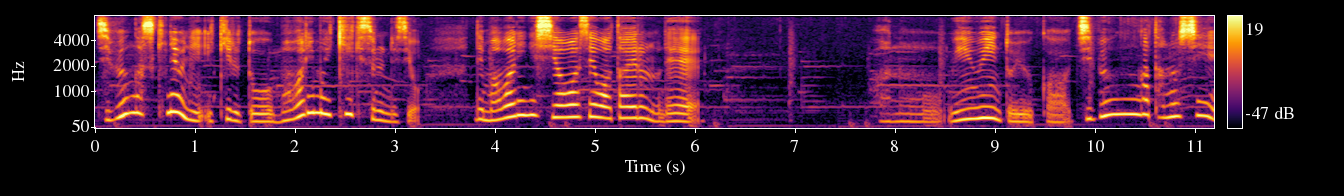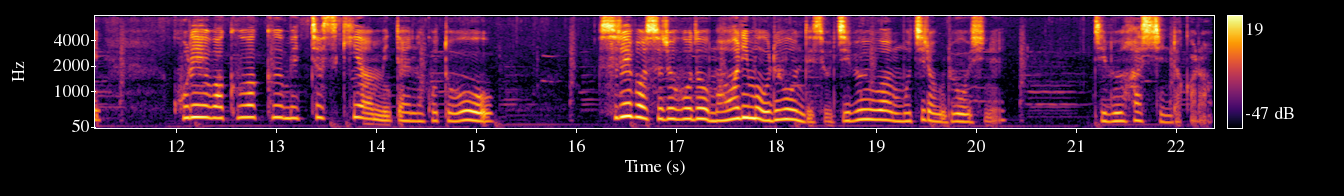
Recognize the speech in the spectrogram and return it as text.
自分が好きなように生きると周りも生き生きするんですよ。で周りに幸せを与えるのであのウィンウィンというか自分が楽しいこれワクワクめっちゃ好きやんみたいなことをすればするほど周りも潤うんですよ。自分はもちろん潤うしね。自分発信だから。っ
